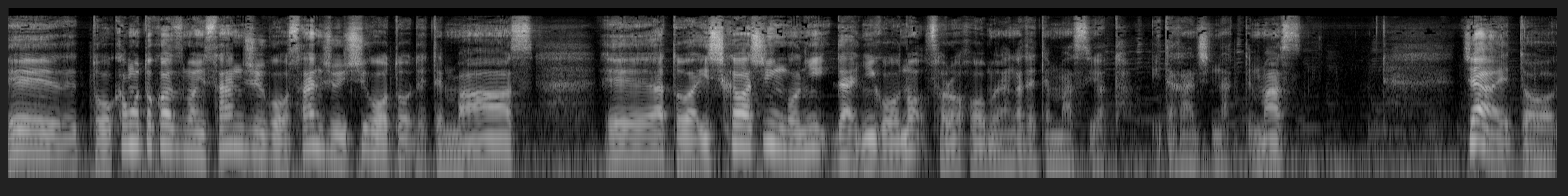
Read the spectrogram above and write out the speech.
えー、っと、岡本和真に30号、31号と出てます。えー、あとは石川慎吾に第2号のソロホームランが出てますよといった感じになってます。じゃあ、えっと、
